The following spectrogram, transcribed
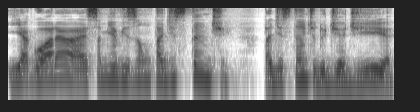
E agora essa minha visão está distante, está distante do dia a dia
